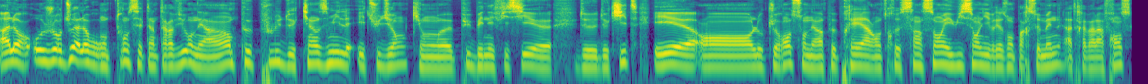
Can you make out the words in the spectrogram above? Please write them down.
Alors aujourd'hui, à l'heure où on tourne cette interview, on est à un peu plus de 15 000 étudiants qui ont euh, pu bénéficier euh, de, de kits. Et euh, en l'occurrence, on est à peu près à entre 500 et 800 livraisons par semaine à travers la France,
